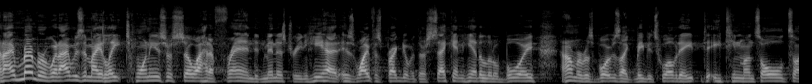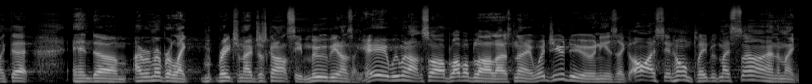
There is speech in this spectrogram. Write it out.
And I remember when I was in my late 20s or so, I had a friend in ministry, and he had his wife was pregnant with their second. He had a little boy. I don't remember his boy was like maybe 12 to 18 months old, something like that. And um, I remember like Rachel and I just gone out and see a movie, and I was like, "Hey, we went out and saw blah blah blah last night. What'd you do?" And he's like, "Oh, I stayed home, played with my son." I'm like,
